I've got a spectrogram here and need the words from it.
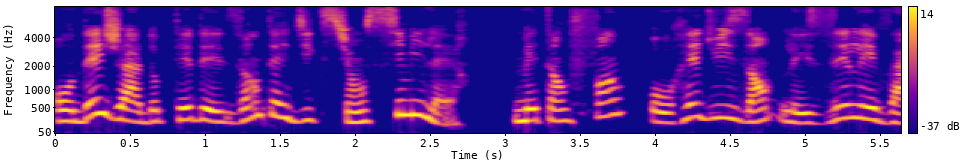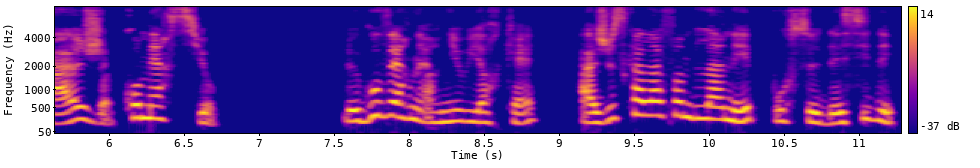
ont déjà adopté des interdictions similaires, mettant fin ou réduisant les élevages commerciaux. Le gouverneur new-yorkais a jusqu'à la fin de l'année pour se décider.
